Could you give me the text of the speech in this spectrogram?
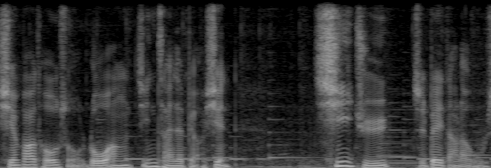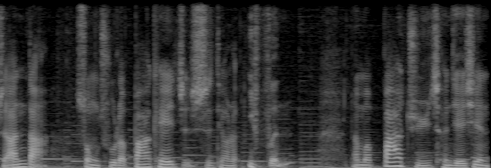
先发投手罗昂精彩的表现，七局只被打了五支安打，送出了八 K，只失掉了一分。那么八局陈杰宪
